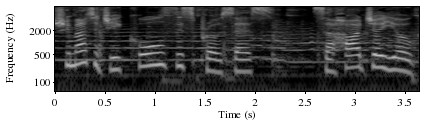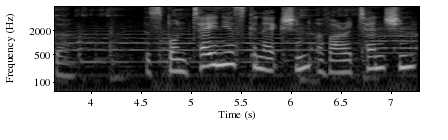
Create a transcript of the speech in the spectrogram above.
Shri Mataji calls this process Sahaja Yoga, the spontaneous connection of our attention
